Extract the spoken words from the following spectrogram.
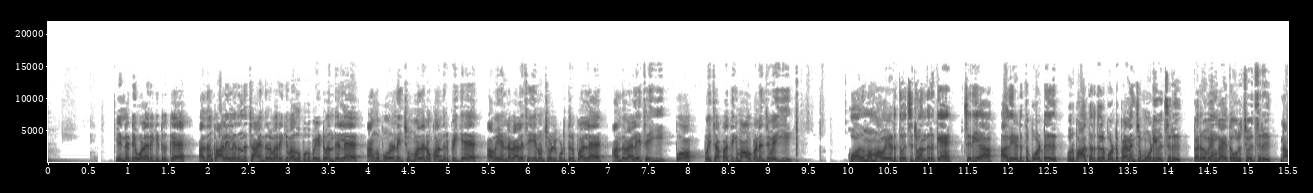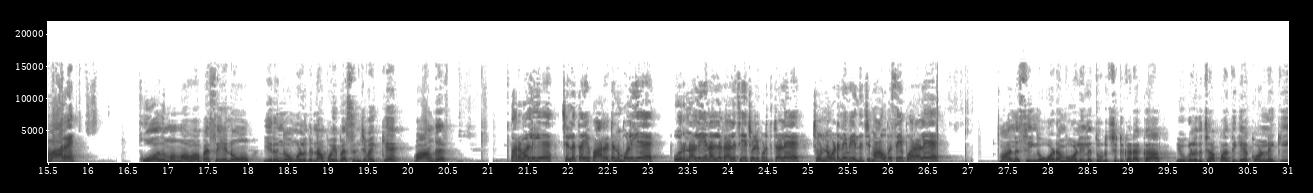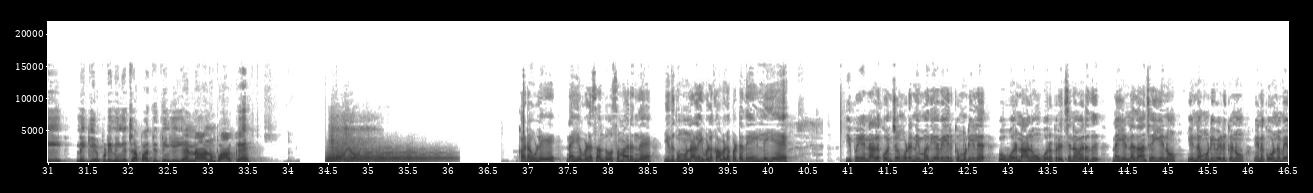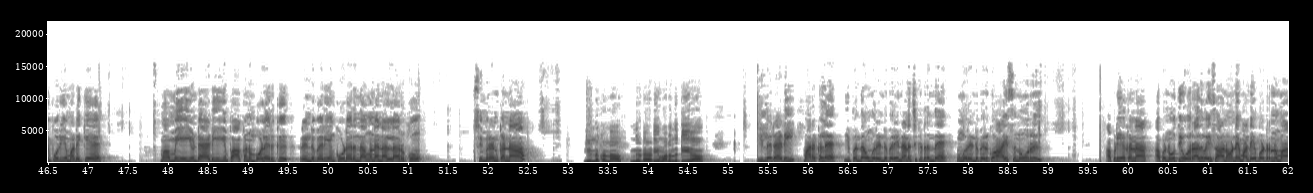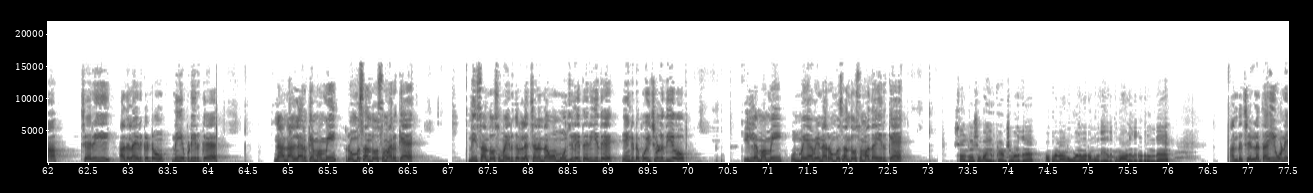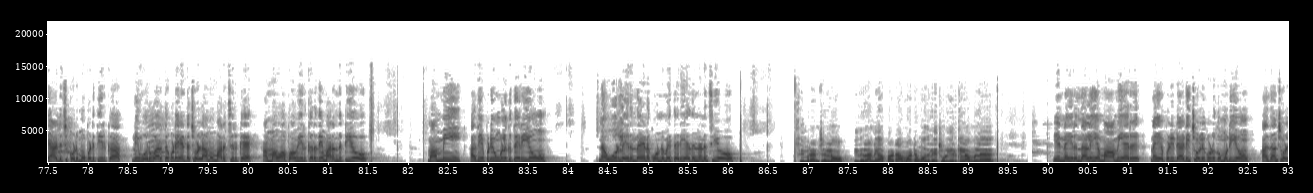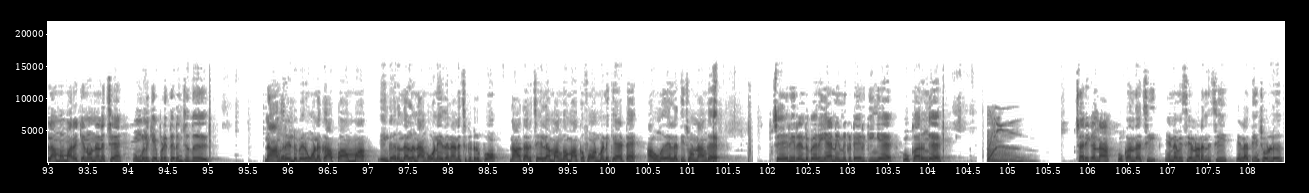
என்னட்டி உளறிக்கிட்டு இருக்க? அதான் காலையில இருந்து சாயந்தரம் வரைக்கும் வகுப்புக்கு போயிட்டு வந்தேல அங்க பூரா நீ சும்மா தானே உட்காந்துருப்பீங்க அவ என்ன வேலை செய்யணும்னு சொல்லி கொடுத்துருப்பால அந்த வேலையை செய். போ போய் சப்பாத்திக்கு மாவு பிணைஞ்சு வை. கோதுமை மாவை எடுத்து வச்சுட்டு வந்திருக்கேன். சரியா? அதை எடுத்து போட்டு ஒரு பாத்திரத்துல போட்டு பிணைஞ்சு மூடி வச்சிரு. பிறகு வெங்காயத்தை உரிச்சு வச்சிரு. நான் வாரேன். கோதுமை மாவா பிசையணும். இருங்க உங்களுக்கு நான் போய் பிசைஞ்சு வைக்கேன். வாங்க. பரவாயில்லையே. செல்லத்தாயை பாராட்டணும் போலயே. ஒரு நாளையே நல்ல வேலை செய்ய சொல்லி கொடுத்துட்டாலே சொன்ன உடனே எந்திரிச்சு மாவு பசைய போறாளே. மனுஷிங்க உடம்பு வழியில துடிச்சிட்டு கிடக்கா? இவங்களுக்கு சப்பாத்தி கேட்கும் இன்னைக்கு. இன்னைக்கு எப்படி நீங்க சப்பாத்தி திங்கீங்கன்னு நானும் பார்க்கேன். கடவுளே நான் எவ்வளவு சந்தோஷமா இருந்தேன். இதுக்கு முன்னால இவ்வளவு கவலைப்பட்டதே இல்லையே. இப்போ என்னால் கொஞ்சம் கூட நிம்மதியாவே இருக்க முடியல. ஒவ்வொரு நாளும் ஒவ்வொரு பிரச்சனை வருது. நான் என்னதான் செய்யணும்? என்ன முடிவு எடுக்கணும்? எனக்கு ஒண்ணுமே புரிய மாட்டேக்கே. மம்மியையும் டேடியையும் பார்க்கணும் போல இருக்கு. ரெண்டு பேரும் என் கூட இருந்தாங்கன்னா நல்லா இருக்கும். சிம்ரன் கண்ணா? என்ன கண்ணா இந்த டாடியை மறந்துட்டியா? இல்ல டாடி மறக்கல. இப்போ தான் உங்க ரெண்டு பேரையும் நினைச்சிட்டு இருந்தேன். உங்க ரெண்டு பேருக்கும் ஆயுசு நூறு. அப்படியா கண்ணா? அப்ப நூத்தி ஓராது வயசு ஆனவனே மண்டைய போட்டணுமா சரி அதெல்லாம் இருக்கட்டும். நீ எப்படி இருக்க? நான் நல்லா இருக்கேன் மம்மி. ரொம்ப சந்தோஷமா இருக்கேன். நீ சந்தோஷமா இருக்கிற லட்சணம் தான் உன் மூஞ்சிலே தெரியுதே. என்கிட்ட போய் சொல்லுதியோ? இல்ல மம்மி. உண்மையாவே நான் ரொம்ப சந்தோஷமா தான் இருக்கேன். சந்தோஷமா இருக்கேன்னு சொல்லுது. அப்ப நாங்க உள்ள வரும்போது எதுக்குமா அழுதுகிட்டு இருந்த? அந்த செல்ல தாயி உன்னை அடிச்சு கொடுமைப்படுத்தியிருக்கா? நீ ஒரு வார்த்தை கூட என்கிட்ட சொல்லாம மறைச்சிருக்க. அம்மாவும் அப்பாவும் இருக்கிறதே மறந்துட்டியோ? மம்மி அது எப்படி உங்களுக்கு தெரியும்? நான் ஊர்ல இருந்தா எனக்கு ஒண்ணுமே தெரியாதுன்னு நினைச்சியோ? சிம்ரன் செல்லம் இதெல்லாம் நீ அப்பாட்ட அம்மாட்ட முதலே சொல்லியிருக்கலாம்ல. என்ன இருந்தாலும் என் மாமியார் நான் எப்படி டாடி சொல்லிக் கொடுக்க முடியும்? அதான் சொல்லாம மறைக்கணும்னு நினைச்சேன். உங்களுக்கு எப்படி தெரிஞ்சது? நாங்க ரெண்டு பேரும் உனக்கு அப்பா அம்மா. எங்க இருந்தாலும் நாங்க உன்னை தான் நினைச்சுக்கிட்டு இருப்போம். நான் தற்செயலாம் மங்கம்மாக்கு ஃபோன் பண்ணி கேட்டேன். அவங்க தான் எல்லாத்தையும் சொன்னாங்க. சரி ரெண்டு பேரும் ஏன் நின்றுக்கிட்டே இருக்கீங்க? உட்காருங்க. சரி கண்ணா உட்காந்தாச்சு. என்ன விஷயம் நடந்துச்சு? எல்லாத்தையும் சொல்லு.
